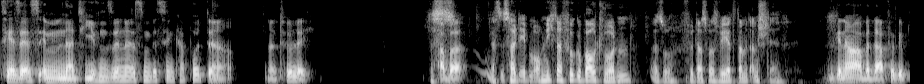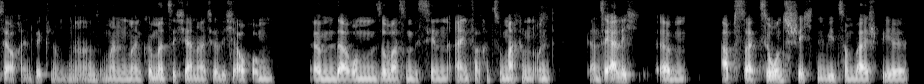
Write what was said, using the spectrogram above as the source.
CSS im nativen Sinne ist ein bisschen kaputt, ja. Natürlich. Das, aber das ist halt eben auch nicht dafür gebaut worden, also für das, was wir jetzt damit anstellen. Genau, aber dafür gibt es ja auch Entwicklung. Ne? Also man, man kümmert sich ja natürlich auch um ähm, darum, sowas ein bisschen einfacher zu machen. Und ganz ehrlich, ähm, Abstraktionsschichten wie zum Beispiel,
